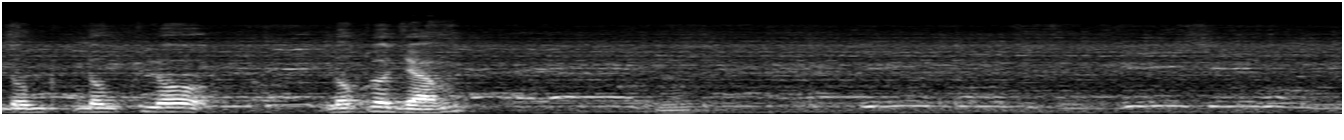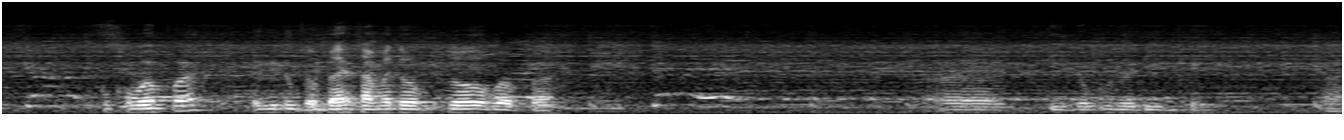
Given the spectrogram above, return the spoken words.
20 20 jam Pukul berapa? Lagi 20 12 sampai 20 berapa? uh, 33 Ha.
